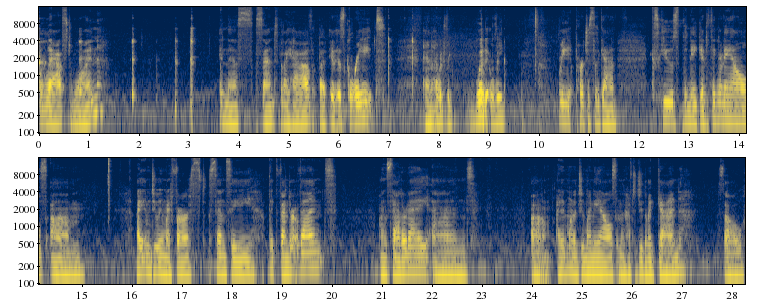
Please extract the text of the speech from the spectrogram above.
the last one in this scent that I have, but it is great. And I would re would re repurchase it again excuse the naked fingernails. Um, I am doing my first Scentsy like vendor event on Saturday and um, I didn't want to do my nails and then have to do them again. So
